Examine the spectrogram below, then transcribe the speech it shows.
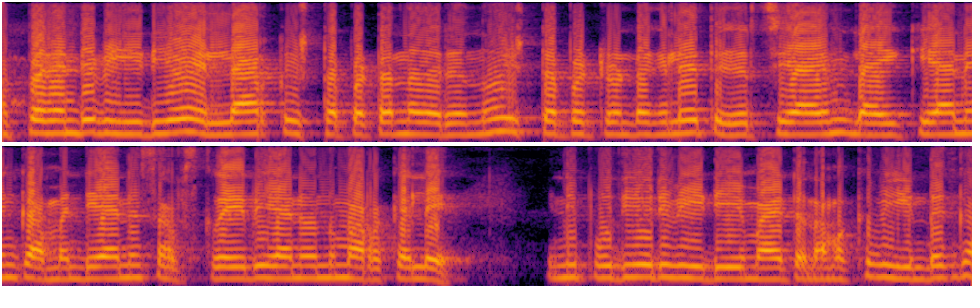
അപ്പോഴെന്റെ വീഡിയോ എല്ലാവർക്കും ഇഷ്ടപ്പെട്ടെന്ന് വരുന്നു ഇഷ്ടപ്പെട്ടിട്ടുണ്ടെങ്കിൽ തീർച്ചയായും ലൈക്ക് ചെയ്യാനും കമന്റ് ചെയ്യാനും സബ്സ്ക്രൈബ് ചെയ്യാനും ഒന്നും മറക്കല്ലേ? ഇനി പുതിയൊരു വീഡിയോയുമായിട്ട് നമുക്ക് വീണ്ടും കാണാം.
